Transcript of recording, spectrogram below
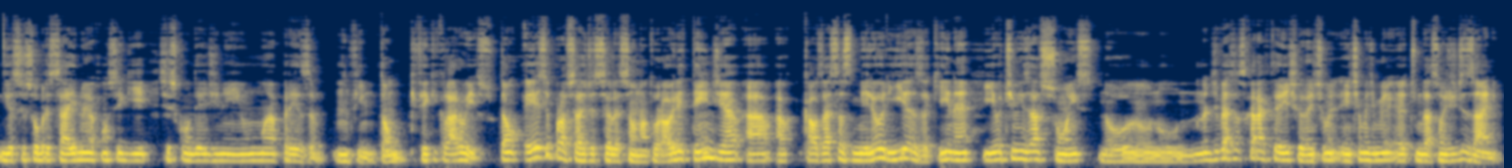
ia se sobressair, não ia conseguir se esconder de nenhuma presa. Enfim, então que fique claro isso. Então, esse processo de seleção natural, ele tende a, a, a causar essas melhorias aqui, né, e otimizações no, no, no, nas diversas características, a gente, a gente chama de otimizações de design.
